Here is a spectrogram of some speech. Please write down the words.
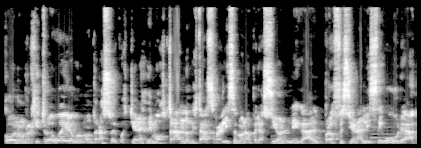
con un registro de vuelo, con un montonazo de cuestiones demostrando que estabas realizando una operación legal, profesional y segura,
